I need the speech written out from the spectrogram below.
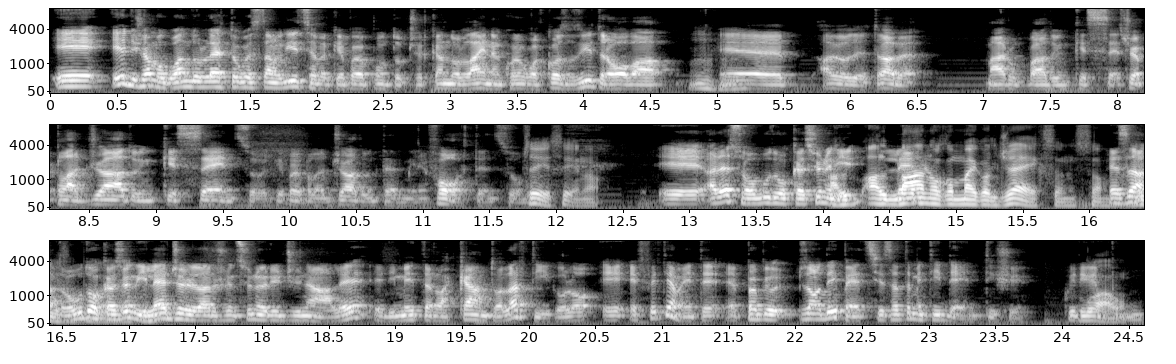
E io diciamo quando ho letto questa notizia, perché poi appunto cercando online ancora qualcosa si trova, uh-huh. eh, avevo detto vabbè, ma ha rubato in che senso? Cioè plagiato in che senso? Perché poi plagiato è un termine forte, insomma. Sì, sì, no. E adesso ho avuto occasione Al- di. Albano le... con Michael Jackson, insomma. Esatto, ho avuto occasione di leggere la recensione originale e di metterla accanto all'articolo. E effettivamente è proprio, sono dei pezzi esattamente identici. Quindi wow.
